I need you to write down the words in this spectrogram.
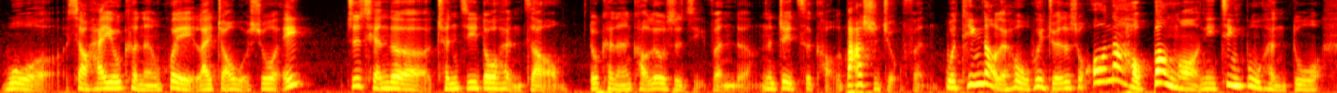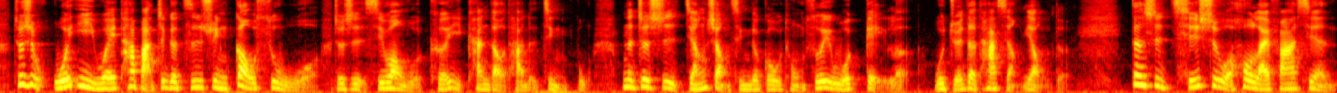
我小孩有可能会来找我说：“诶，之前的成绩都很糟。”都可能考六十几分的，那这次考了八十九分。我听到了以后，我会觉得说，哦，那好棒哦，你进步很多。就是我以为他把这个资讯告诉我，就是希望我可以看到他的进步。那这是奖赏型的沟通，所以我给了我觉得他想要的。但是其实我后来发现，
